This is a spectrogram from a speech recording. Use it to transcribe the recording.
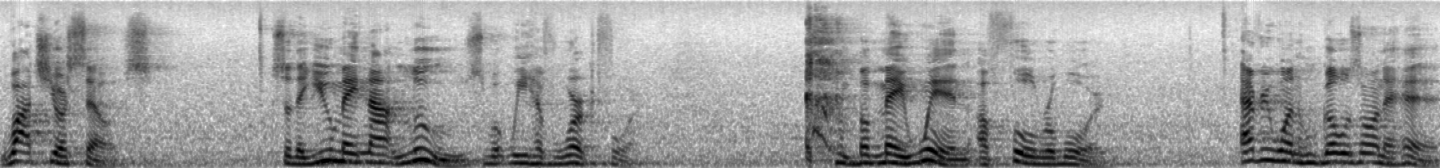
Watch yourselves, so that you may not lose what we have worked for, but may win a full reward. Everyone who goes on ahead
